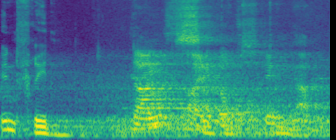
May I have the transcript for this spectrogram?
in Frieden. Dank sei Gott dem Herrn.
